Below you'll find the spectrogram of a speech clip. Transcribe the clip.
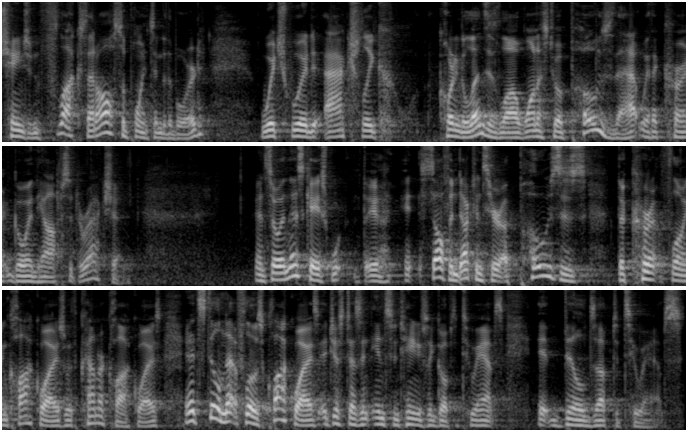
change in flux that also points into the board, which would actually, according to Lenz's law, want us to oppose that with a current going the opposite direction. And so in this case, the self-inductance here opposes the current flowing clockwise with counterclockwise, and it still net flows clockwise, it just doesn't instantaneously go up to 2 amps, it builds up to 2 amps.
